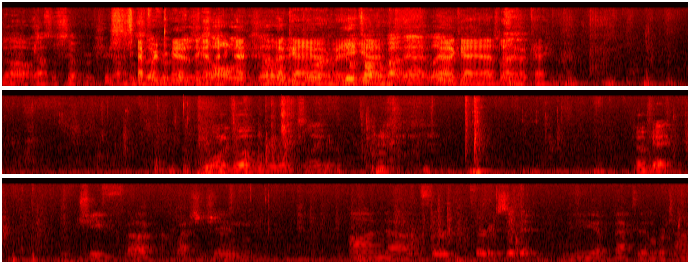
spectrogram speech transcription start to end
No, that's a separate, that's a Separate separate business all on its own. Okay, We'll- well, there You'll you talk go. about that later. Okay, that's like, okay. You wanna go up on the rates later. Okay, Chief, uh, question on, uh, the third, third exhibit, the, uh, back to the overtime,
